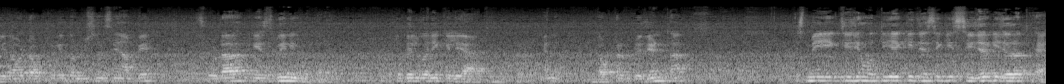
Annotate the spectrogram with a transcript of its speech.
विदाउट डॉक्टर के परमिशन से यहाँ पे छोटा केस भी नहीं होता। तो डिलीवरी के लिए आया था। है ना? डॉक्टर प्रेजेंट था। इसमें एक चीज़ें होती है कि जैसे कि सीजर की ज़रूरत है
